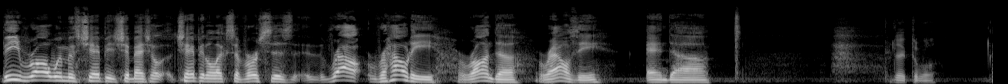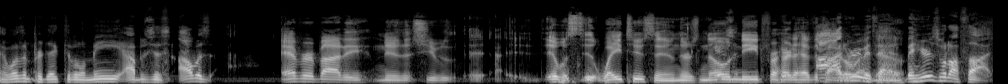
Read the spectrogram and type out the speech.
The Raw Women's Championship match, champion Alexa versus Row- Rowdy Ronda Rousey, and uh, Predictable. it wasn't predictable to me. I was just, I was. Everybody knew that she was. It, it was way too soon. There's no need for her to have the title. I agree right with now. that, but here's what I thought.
